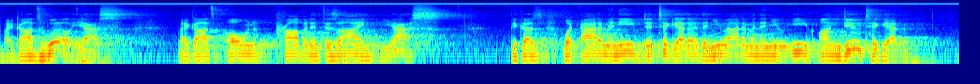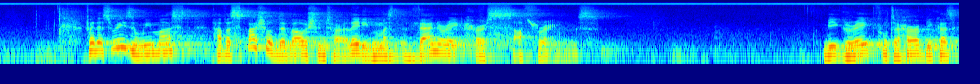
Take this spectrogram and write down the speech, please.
By God's will, yes. By God's own provident design, yes. Because what Adam and Eve did together, the new Adam and the new Eve undo together. For this reason, we must have a special devotion to Our Lady. We must venerate her sufferings. Be grateful to her because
